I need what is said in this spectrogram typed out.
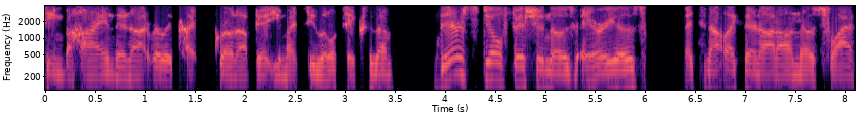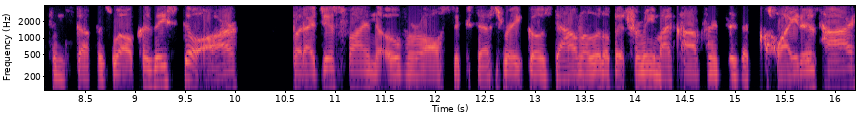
seem behind, they're not really cut, grown up yet, you might see little ticks of them. There's still fish in those areas. It's not like they're not on those flats and stuff as well, because they still are but I just find the overall success rate goes down a little bit for me. My confidence isn't quite as high.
